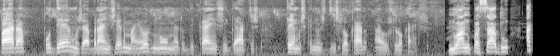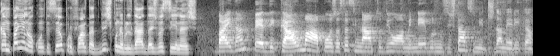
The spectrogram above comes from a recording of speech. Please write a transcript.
para podermos abranger maior número de cães e gatos, temos que nos deslocar aos locais. No ano passado, a campanha não aconteceu por falta de disponibilidade das vacinas. Biden pede calma após o assassinato de um homem negro nos Estados Unidos da América.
